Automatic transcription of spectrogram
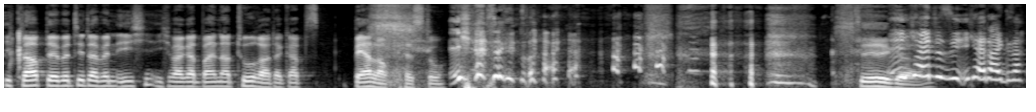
Ich glaube, der Übeltäter bin ich. Ich war gerade bei Natura, da gab's Bärlauchpesto. Ich hätte gesagt, Digga. ich hätte sie, ich hätte halt gesagt,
